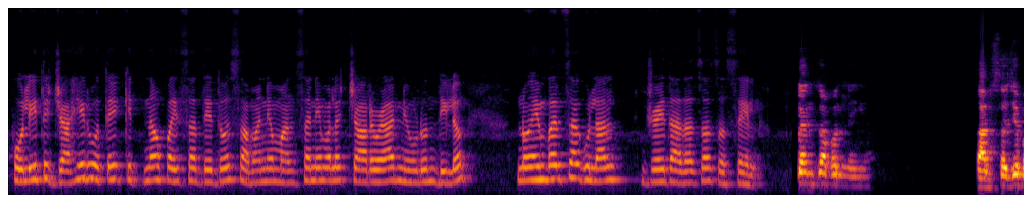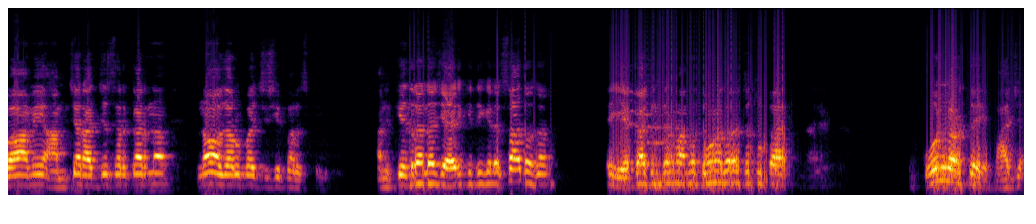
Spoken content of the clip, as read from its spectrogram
खोलीत जाहीर होते. कितना पैसा दे दो? सामान्य माणसाने मला चार वेळा निवडून दिलं. नोव्हेंबरचा गुलाल जयदादाचाच असेल. त्यांचा पण नाही कापसाचे भाव आम्ही आमच्या राज्य सरकारनं नऊ हजार रुपयाची शिफारस केली. आणि केंद्रानं जाहीर किती केलं? सात हजार. एका क्विंटल दोन हजाराचा तुका कोण लढतंय? भाजप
